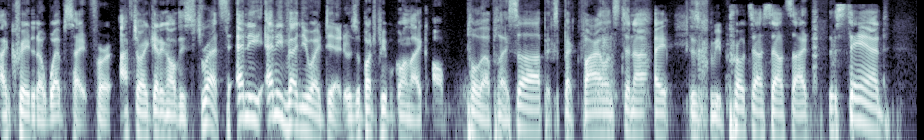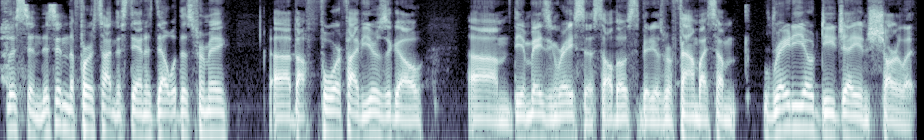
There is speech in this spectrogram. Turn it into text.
I created a website for after I getting all these threats. Any any venue I did, it was a bunch of people going like, I'll pull that place up, expect violence tonight. There's going to be protests outside. The stand, listen, this isn't the first time the stand has dealt with this for me. Uh, about four or five years ago, um, the Amazing Racist, all those videos were found by some radio DJ in Charlotte.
